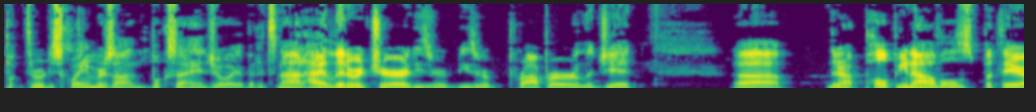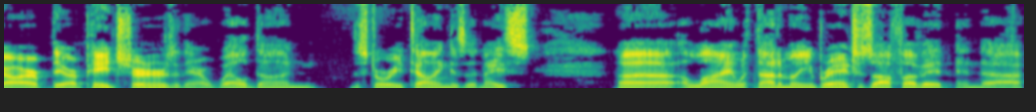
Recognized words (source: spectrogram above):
put, throw disclaimers on books I enjoy, but it's not high literature. These are these are proper, legit. Uh, they're not pulpy novels, but they are they are page turners and they are well done. The storytelling is a nice uh, a line with not a million branches off of it, and uh,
